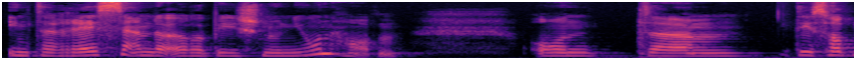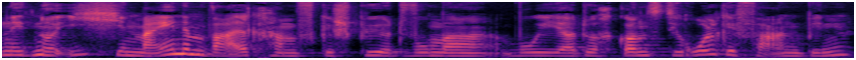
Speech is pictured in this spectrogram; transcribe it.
Interesse an der Europäischen Union haben. Und ähm, das habe nicht nur ich in meinem Wahlkampf gespürt, wo, man, wo ich ja durch ganz Tirol gefahren bin.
